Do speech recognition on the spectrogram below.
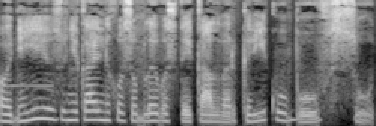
Однією з унікальних особливостей Калвар Кріку був суд.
